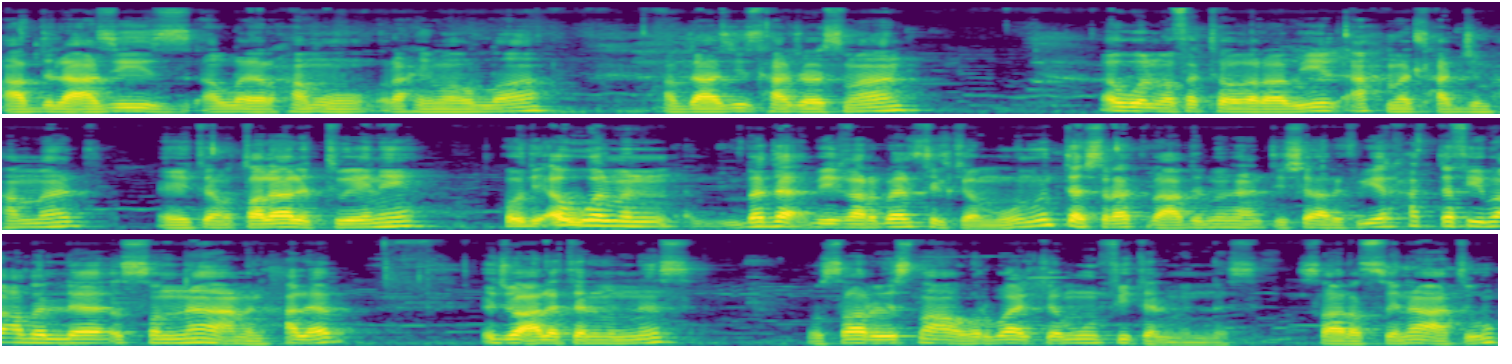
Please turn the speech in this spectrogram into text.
عبد العزيز الله يرحمه رحمه الله. عبد العزيز حاج عثمان. أول ما فتحوا غرابيل أحمد الحج محمد. إيه، طلال التويني. هودي أول من بدأ بغربلة الكمون وانتشرت بعد منها انتشار كبير حتى في بعض الصناع من حلب. إجوا على تلمنس وصاروا يصنعوا غربال الكمون في تلمنس. صارت صناعته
